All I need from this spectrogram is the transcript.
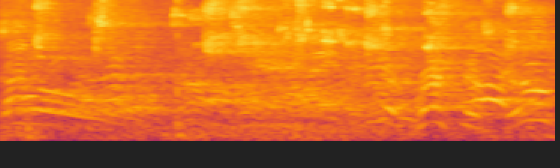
Bravo. Be aggressive, dude.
